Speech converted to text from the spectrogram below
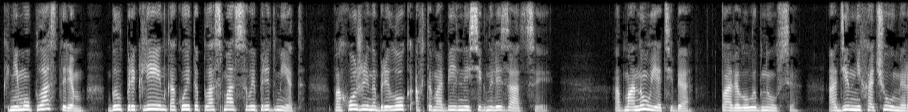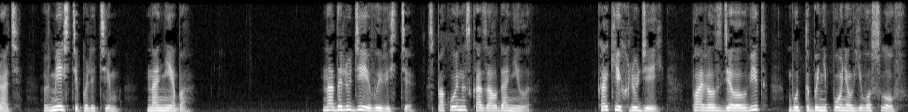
К нему пластырем был приклеен какой-то пластмассовый предмет, похожий на брелок автомобильной сигнализации. «Обманул я тебя», — Павел улыбнулся. «Один не хочу умирать. Вместе полетим. На небо». «Надо людей вывести», — спокойно сказал Данила. «Каких людей?» — Павел сделал вид, будто бы не понял его слов.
